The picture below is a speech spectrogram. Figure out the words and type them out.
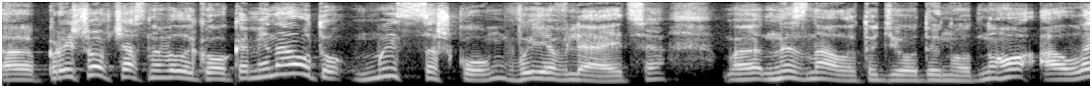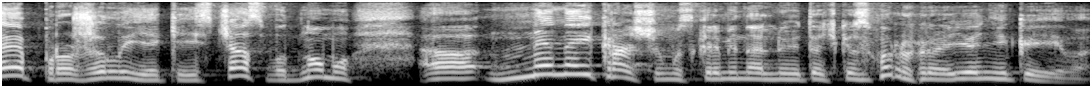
Е, Прийшов час невеликого камінауту. Ми з Сашком, виявляється, е, не знали тоді один одного, але прожили якийсь час в одному е, не найкращому з кримінальної точки зору районі Києва.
